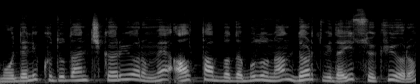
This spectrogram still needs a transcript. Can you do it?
Modeli kutudan çıkarıyorum ve alt tabloda bulunan 4 vidayı söküyorum.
